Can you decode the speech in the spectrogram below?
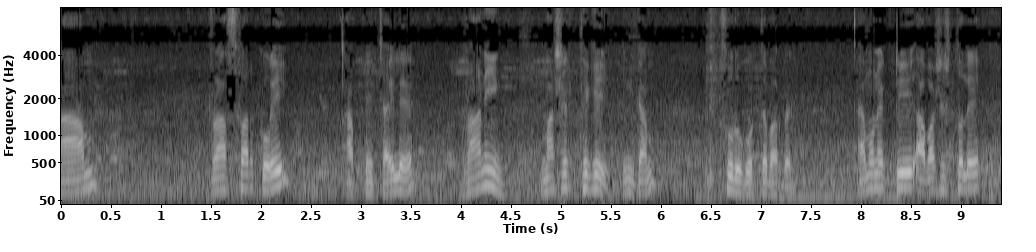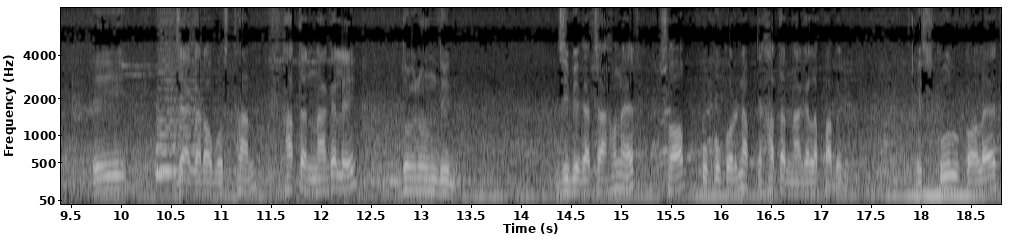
নাম ট্রান্সফার করেই আপনি চাইলে রানিং মাসের থেকেই ইনকাম শুরু করতে পারবেন। এমন একটি আবাসস্থলে এই জায়গার অবস্থান হাতের নাগালে দৈনন্দিন জীবিকা চাহনের সব উপকরণ আপনি হাতের নাগালে পাবেন। স্কুল, কলেজ,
